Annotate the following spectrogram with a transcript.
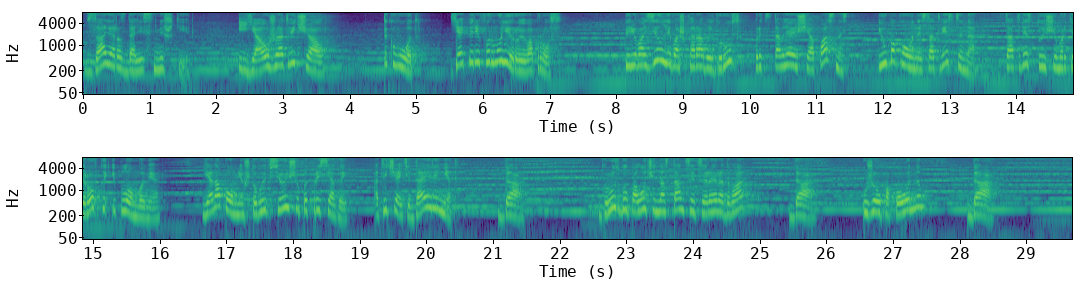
В зале раздались смешки. «И я уже отвечал. Так вот, я переформулирую вопрос. Перевозил ли ваш корабль груз, представляющий опасность и упакованный соответственно соответствующей маркировкой и пломбами? Я напомню, что вы все еще под присягой. Отвечайте, да или нет?» «Да». «Груз был получен на станции Церера-2?» «Да». Уже упакованным? Да.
